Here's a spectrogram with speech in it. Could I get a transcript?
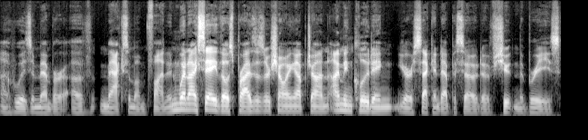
uh, who is a member of Maximum Fun. And when I say those prizes are showing up, John, I'm including your second episode of Shooting the Breeze,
